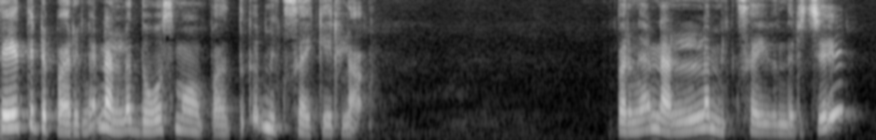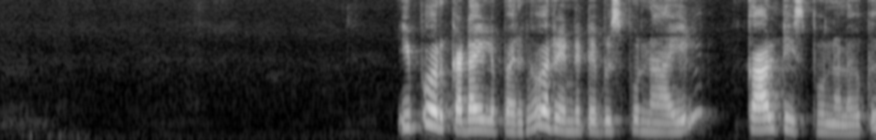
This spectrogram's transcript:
சேர்த்துட்டு பாருங்கள் நல்லா தோசை மாவு பார்த்துக்கு மிக்ஸ் ஆக்கிடலாம் பாருங்கள் நல்லா மிக்ஸ் ஆகி வந்துருச்சு. இப்போ ஒரு கடாயில் பாருங்கள் ஒரு ரெண்டு டேபிள் ஸ்பூன் ஆயில் கால் டீஸ்பூன் அளவுக்கு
